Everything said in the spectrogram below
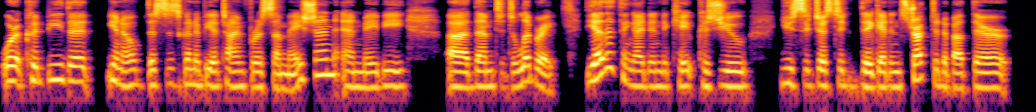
or it could be that, you know, this is going to be a time for a summation and maybe uh, them to deliberate. The other thing I'd indicate, because you you suggested they get instructed about their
